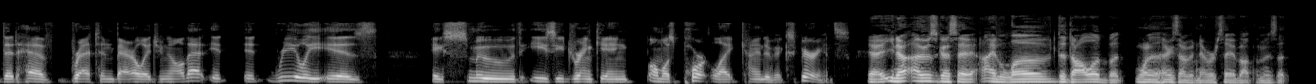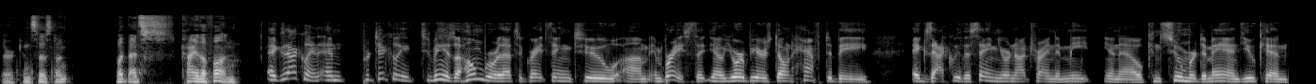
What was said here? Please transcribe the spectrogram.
that have Brett and barrel aging and all that. It it really is a smooth, easy drinking, almost port-like kind of experience. Yeah, you know, I was going to say I love De Dolle, but one of the things I would never say about them is that they're consistent. But that's kind of the fun. Exactly, and, and particularly to me as a home brewer, that's a great thing to um, embrace. That you know your beers don't have to be exactly the same. You're not trying to meet you know consumer demand. You can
